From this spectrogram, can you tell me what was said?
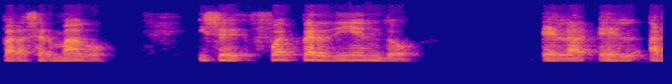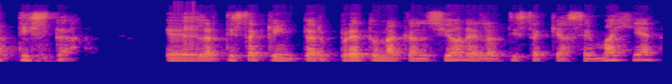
para ser mago. Y se fue perdiendo el, artista, el artista que interpreta una canción, el artista que hace magia,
